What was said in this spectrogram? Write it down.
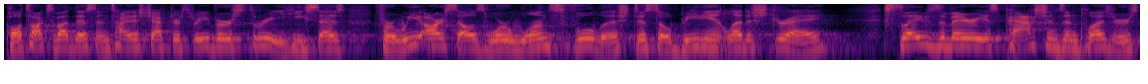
Paul talks about this in Titus chapter 3, verse 3. He says, For we ourselves were once foolish, disobedient, led astray, slaves of various passions and pleasures,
